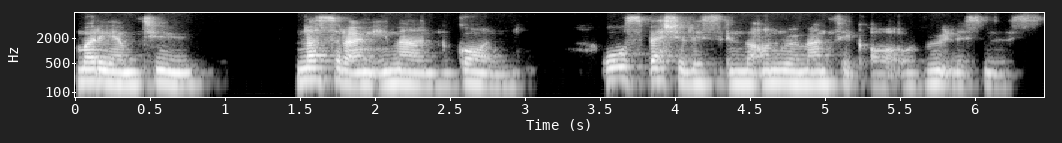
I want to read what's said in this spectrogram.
Mariam too. Nasra and Iman, gone. All specialists in the unromantic art of rootlessness.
